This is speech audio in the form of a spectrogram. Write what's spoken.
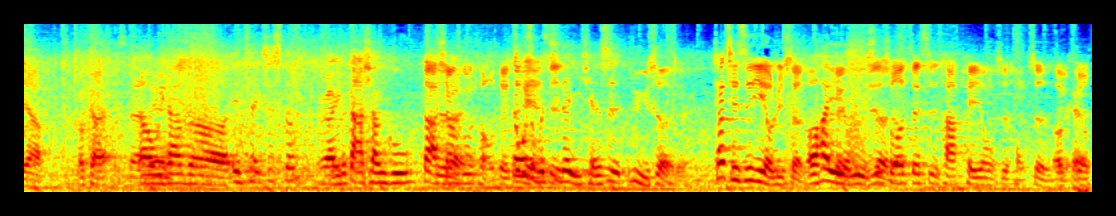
yeah. Okay. Now we have the intake system，我们的大香菇，大香菇头对但我怎么记得以前是绿色的？它其实也有绿色的哦它也有绿色是说这次它配用是红色的这个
